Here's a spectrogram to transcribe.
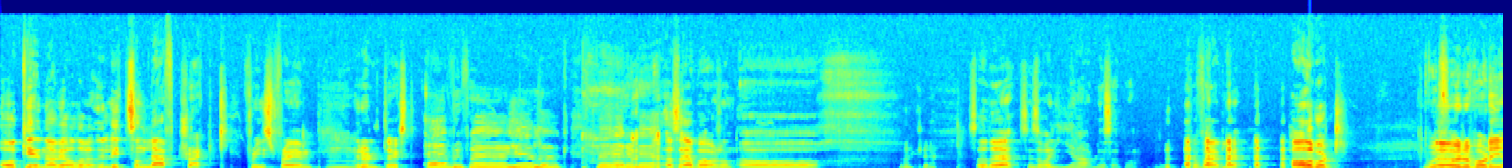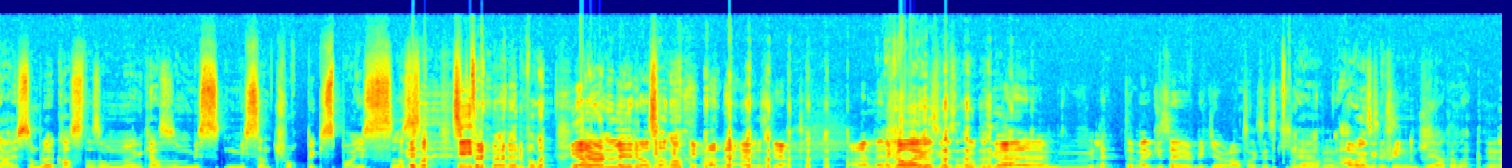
Ok, nå er vi alle venner. Litt sånn laugh track, freeze frame, rulletekst. Everywhere you look na, na, na. Altså, jeg bare var sånn Åh. Ok. Så det syns jeg var jævlig å se på. Forferdelig. Ha det bort. Hvorfor var det jeg som ble kasta som, kastet som mis misantropic spice? Og så sitter du og hører på det. Ja. Jørn lirer av seg nå. Ja, det er ganske ja, det er Jeg kan være ganske misantropisk. Det er lett lett merke seg øyeblikket Jørn har hatt, faktisk. Ja. Jeg var ganske cringy, akkurat det.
